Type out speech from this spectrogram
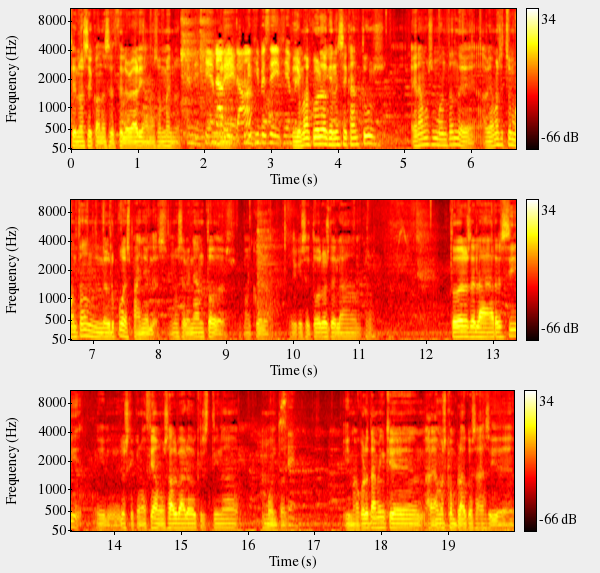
Que no sé cuándo se celebraría más o menos. En diciembre, Navidad. principios de Y diciembre. yo me acuerdo que en ese cantus éramos un montón de... Habíamos hecho un montón de grupos españoles. No sé, venían todos, me acuerdo. Yo qué sé, todos los de la... perdón. Todos los de la Resi y los que conocíamos, Álvaro, Cristina, un montón. Sí. Y me acuerdo también que habíamos comprado cosas así de-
